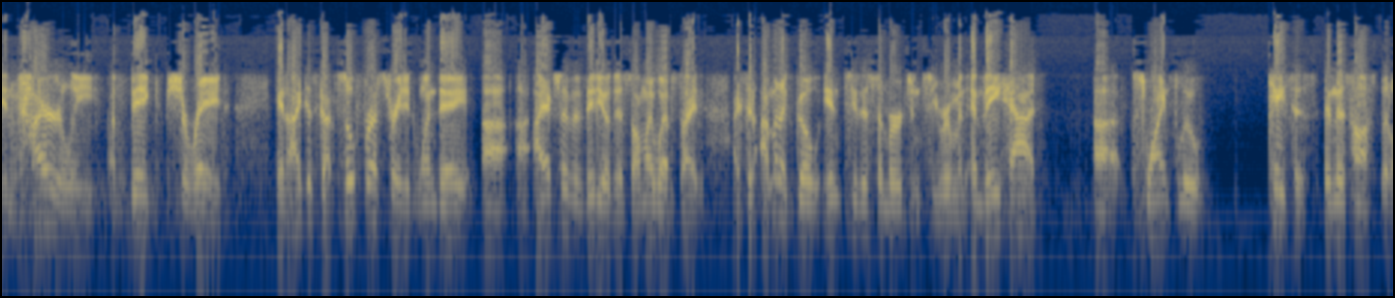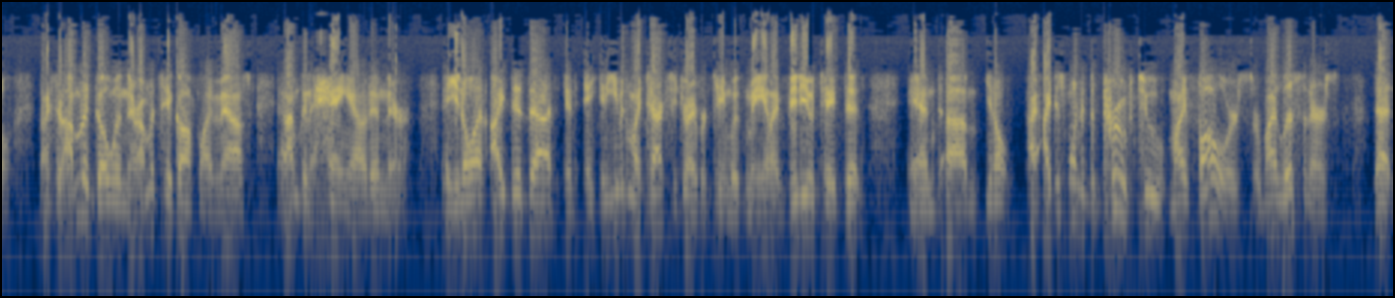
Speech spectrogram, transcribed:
entirely a big charade. And I just got so frustrated one day. Uh, I actually have a video of this on my website. I said, I'm going to go into this emergency room. And, and they had uh, swine flu cases in this hospital. And I said, I'm going to go in there. I'm going to take off my mask, and I'm going to hang out in there. And you know what? I did that, and, and even my taxi driver came with me, and I videotaped it. And, um, you know, I, I just wanted to prove to my followers or my listeners that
